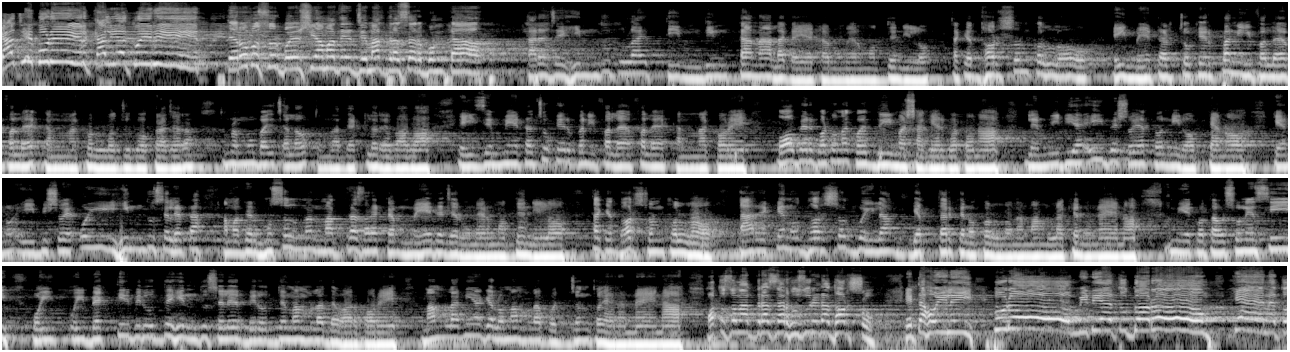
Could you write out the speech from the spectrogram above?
গাজীপুরের কালিয়াকৈরির তেরো বছর বয়সী আমাদের যে মাদ্রাসার বোনটা, তারা যে হিন্দু পোলায় তিন দিন টানা লাগাই একটা রুমের মধ্যে নিল। তাকে ধর্ষণ করল, এই মেয়েটার চোখের পানি ফেলে ফেলে কান্না করল যুবকরা যারা। তোমরা মোবাইল চালাও, তোমরা দেখলে রে বাবা, এই যে মেয়েটা চোখের পানি ফেলে ফেলে কান্না করে। কবের ঘটনা কয়? দুই মাস আগের ঘটনা। মিডিয়া এই বিষয়ে তো নীরব কেন? কেন এই বিষয়ে ওই হিন্দু ছেলেটা আমাদের মুসলমান মাদ্রাসার একটা মেয়ের যে রুমের মধ্যে নিল, তাকে ধর্ষণ করল। তারে কেন ধর্ষক বইলা, গ্রেপ্তার কেন করল না, মামলা কেন নেয় না? আমি কথাও শুনেছি, ওই ওই ব্যক্তির বিরুদ্ধে হিন্দু ছেলের বিরুদ্ধে মামলা দেওয়ার পরে মামলা নিয়ে গেল, মামলা পর্যন্ত এরা নেয় না। অথচ মাদ্রাসার হুজুর এটা ধর্ষক এটা হইলেই পুরো মিডিয়া তো গরম।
